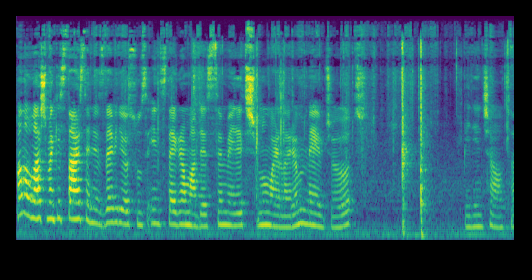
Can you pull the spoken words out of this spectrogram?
Bana ulaşmak isterseniz de biliyorsunuz Instagram adresim ve iletişim numaralarım mevcut. Bilinçaltı.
